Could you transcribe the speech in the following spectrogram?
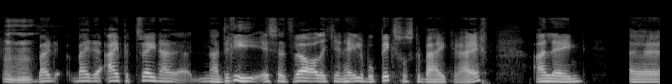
Mhm. Bij de, bij de iPad 2 naar, naar 3 is het wel dat je een heleboel pixels erbij krijgt. Alleen eh,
